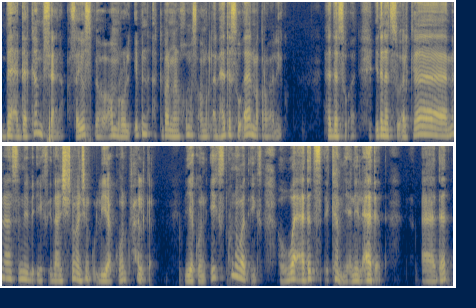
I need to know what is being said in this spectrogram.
بعد كم سنة سيصبح عمر الابن أكبر من خمس عمر الأب؟ هذا سؤال مطروح عليكم. هذا سؤال. إذا هذا السؤال كامل غنسميه ب x إذا شنو غنمشي نقول ليكون بحال هكا؟ ليكون x شكون هو هذا x هو عدد كم؟ يعني العدد. عدد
